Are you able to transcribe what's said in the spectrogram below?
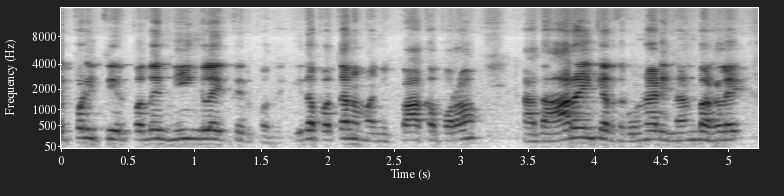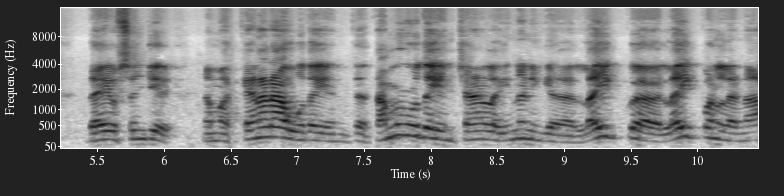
எப்படி தீர்ப்பது நீங்களே தீர்ப்பது. இதை பத்தி நம்ம இன்னைக்கு பார்க்க போறோம். அதை ஆரம்பிக்கிறதுக்கு முன்னாடி நண்பர்களே தயவு செஞ்சு நம்ம கனடா உதயன் இந்த தமிழ் உதயன் சேனலை இன்னும் நீங்க லைக் லைக் பண்ணலைன்னா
